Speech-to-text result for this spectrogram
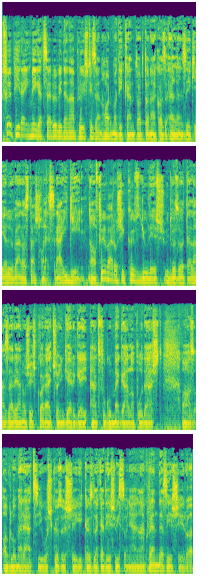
Főbb híreink még egyszer röviden április 13-án tartanák az ellenzéki előválasztást, ha lesz rá igény. A fővárosi közgyűlés üdvözölte Lázár János és Karácsony Gergely átfogó megállapodást az agglomerációs közösségi közlekedés viszonyának rendezéséről.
